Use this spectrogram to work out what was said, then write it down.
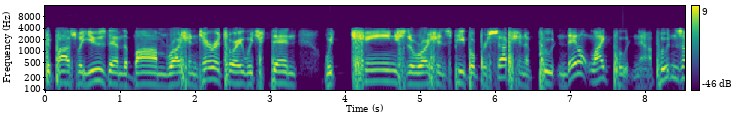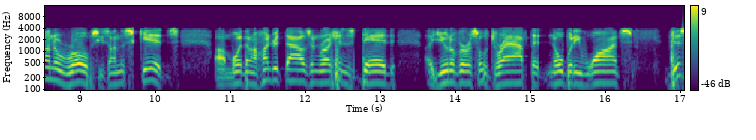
could possibly use them to bomb Russian territory, which then would change the Russians' people perception of Putin. They don't like Putin now. Putin's on the ropes. He's on the skids. Uh, more than 100,000 Russians dead. A universal draft that nobody wants. This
